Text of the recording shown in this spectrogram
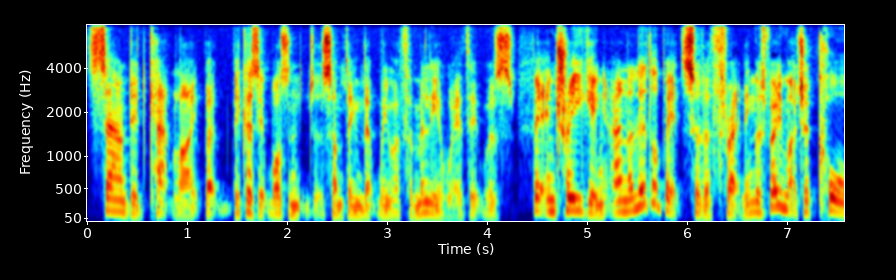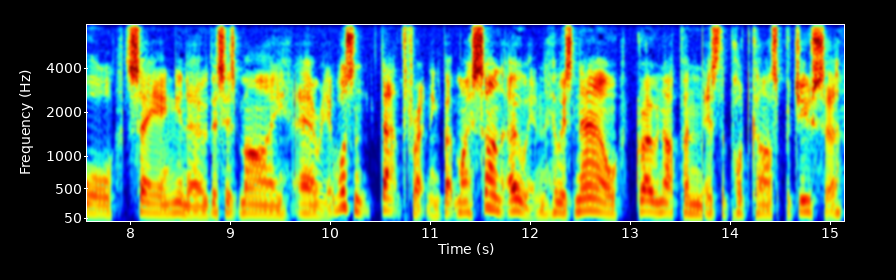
Sounded cat like, but because it wasn't something that we were familiar with, it was a bit intriguing and a little bit sort of threatening. It was very much a call saying, you know, this is my area. It wasn't that threatening, but my son Owen, who is now grown up and is the podcast producer,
